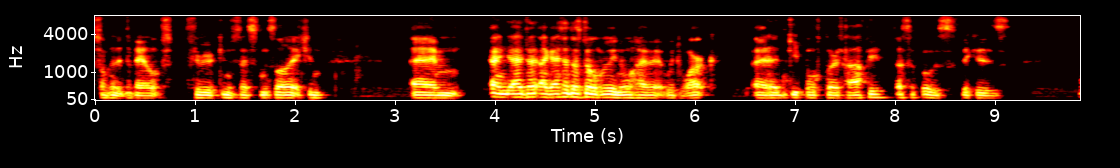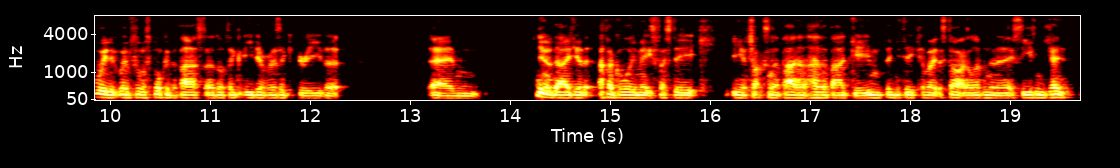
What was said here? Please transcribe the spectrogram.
something that develops through consistent selection. Um, and I, I, guess I just don't really know how it would work and keep both players happy. I suppose because we, we've spoken in the past, I don't think either of us agree that um, you know, the idea that if a goalie makes a mistake, you know, chucks in a bad, has a bad game, then you take him out to start 11 in the next season. You can't,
